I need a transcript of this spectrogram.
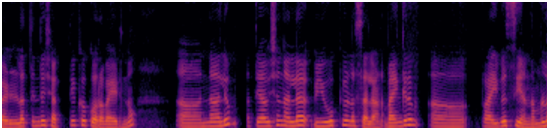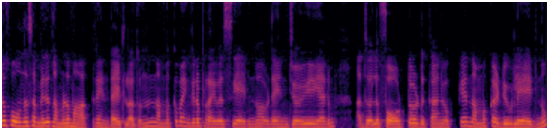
വെള്ളത്തിന്റെ ശക്തിയൊക്കെ കുറവായിരുന്നു. എന്നാലും അത്യാവശ്യം നല്ല വ്യൂ ഒക്കെ ഉള്ള സ്ഥലമാണ്. ഭയങ്കര പ്രൈവസിയാണ് നമ്മൾ പോകുന്ന സമയത്ത് നമ്മൾ മാത്രമേ ഉണ്ടായിട്ടുള്ളൂ. അതുകൊണ്ട് നമുക്ക് ഭയങ്കര പ്രൈവസി ആയിരുന്നു. അവിടെ എൻജോയ് ചെയ്യാനും അതുപോലെ ഫോട്ടോ എടുക്കാനും ഒക്കെ നമുക്ക് അടിപൊളിയായിരുന്നു.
